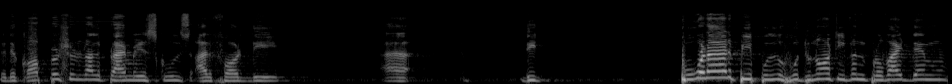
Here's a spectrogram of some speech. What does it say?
that the corporation run primary schools are for the uh, the poorer people who do not even provide them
